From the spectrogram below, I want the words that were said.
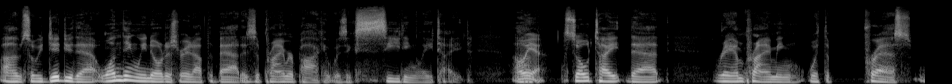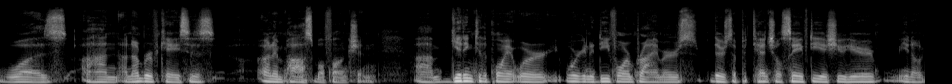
Um, so we did do that. One thing we noticed right off the bat is the primer pocket was exceedingly tight. Oh, yeah. so tight that ram priming with the press was on a number of cases an impossible function. Um, getting to the point where we're going to deform primers, there's a potential safety issue here. You know,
